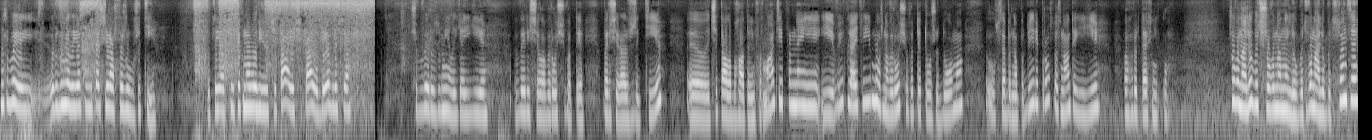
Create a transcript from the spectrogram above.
Ну, щоб ви розуміли, я її перший раз сажу в житті. То це я всю технологію читаю, читаю, дивлюся. Щоб ви розуміли, я її вирішила вирощувати перший раз в житті. Е, Читала багато інформації про неї і виявляється, її можна вирощувати теж вдома, у себе на подвір'ї, просто знати її агротехніку. Що вона любить, що вона не любить. Вона любить сонце,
